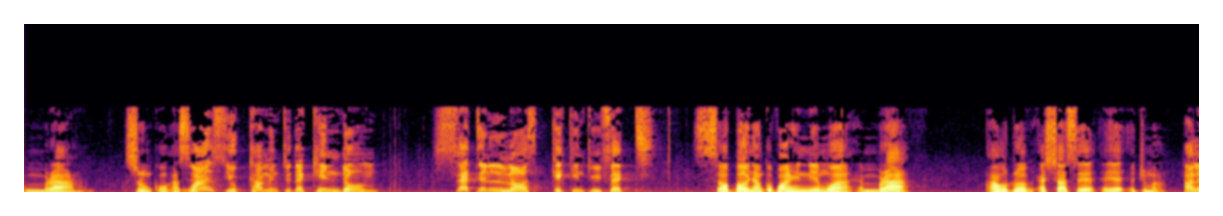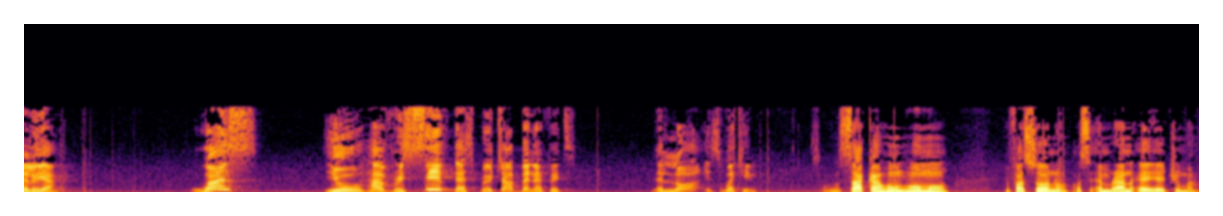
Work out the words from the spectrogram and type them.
mmara soronko ase Once you come into the kingdom, certain laws kick into effect. sɛ ɔba onyankopɔn ahenniɛ mu a mmara ahodoɔ ɛhyɛ ɛyɛ adwuma Hallelujah. Once you have received the spiritual benefit, the law is working. nsa ka honhom mu mfasoɔ no ɔsɛ mmara no ɛyɛ adwuma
